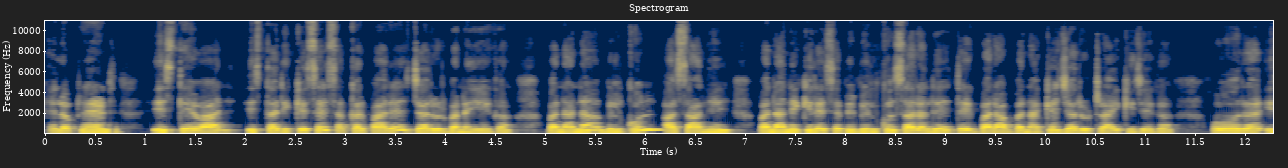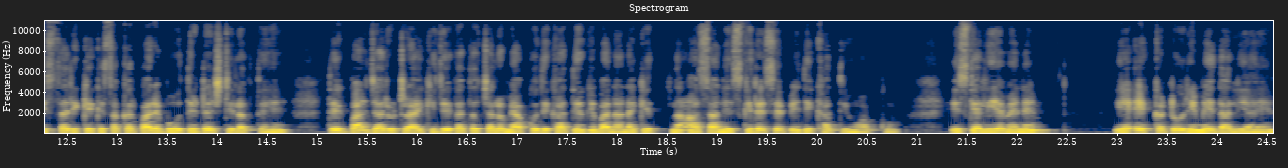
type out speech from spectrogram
हेलो फ्रेंड्स इस त्यौहार इस तरीके से शक्कर पारे ज़रूर बनाइएगा। बनाना बिल्कुल आसान है। बनाने की रेसिपी बिल्कुल सरल है। तो एक बार आप बना के ज़रूर ट्राई कीजिएगा। और इस तरीके के शक्कर पारे बहुत ही टेस्टी लगते हैं। तो एक बार ज़रूर ट्राई कीजिएगा। तो चलो मैं आपको दिखाती हूँ कि बनाना कितना आसान है। इसकी रेसिपी दिखाती हूँ आपको। इसके लिए मैंने ये एक कटोरी मैदा लिया है।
